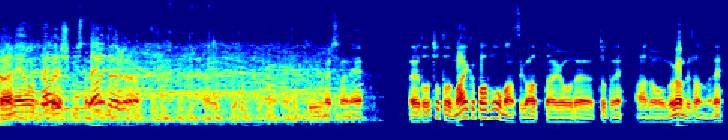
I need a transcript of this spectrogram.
バネをやっぱ意識した。誰だよ。言いましたね。えっ、ー、と、ちょっとマイクパフォーマンスがあったようで、ちょっとね、あの、ムガンベさんのね、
